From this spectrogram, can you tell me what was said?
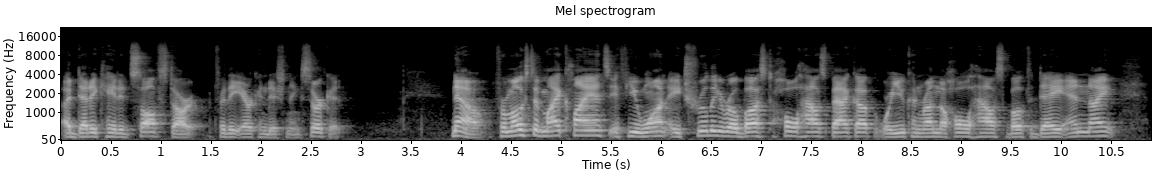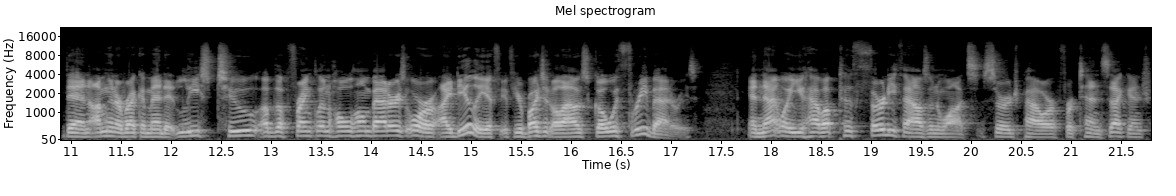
a dedicated soft start for the air conditioning circuit. Now, for most of my clients, if you want a truly robust whole house backup where you can run the whole house both day and night, then I'm going to recommend at least two of the Franklin whole home batteries, or ideally, if, if your budget allows, go with three batteries. And that way you have up to 30,000 watts surge power for 10 seconds,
